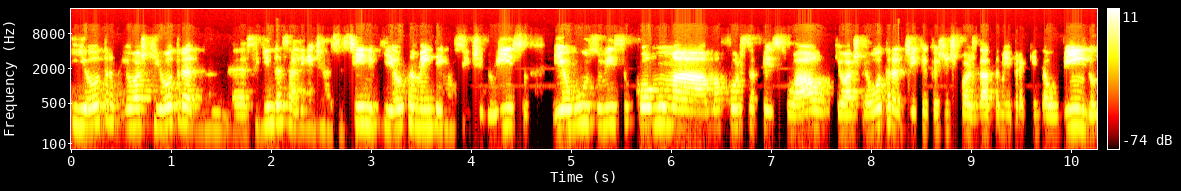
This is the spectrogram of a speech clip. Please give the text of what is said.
E outra, eu acho que outra, eh, seguindo essa linha de raciocínio, que eu também tenho sentido isso, e eu uso isso como uma, uma força pessoal, que eu acho que é outra dica que a gente pode dar também para quem está ouvindo,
